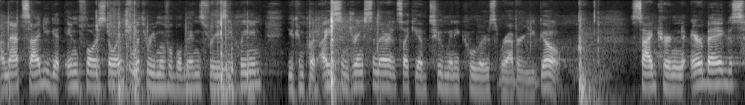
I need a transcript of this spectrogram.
On that side, you get in-floor storage with removable bins for easy cleaning. You can put ice and drinks in there, and it's like you have two mini coolers wherever you go. Side curtain airbags,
